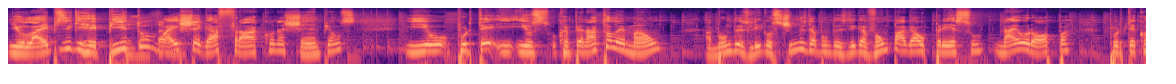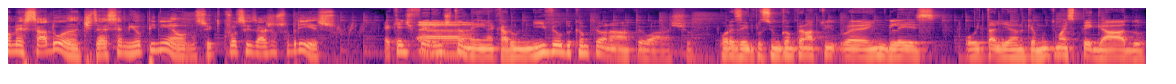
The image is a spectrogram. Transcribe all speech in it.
E o Leipzig, repito, Exatamente. vai chegar fraco na Champions. E o, por ter, e, e os, o campeonato alemão, a Bundesliga, os times da Bundesliga vão pagar o preço na Europa por ter começado antes. Essa é a minha opinião. Não sei o que vocês acham sobre isso. É que é diferente ah. também, né, cara? O nível do campeonato, eu acho. Por exemplo, se um campeonato é, inglês ou italiano, que é muito mais pegado,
